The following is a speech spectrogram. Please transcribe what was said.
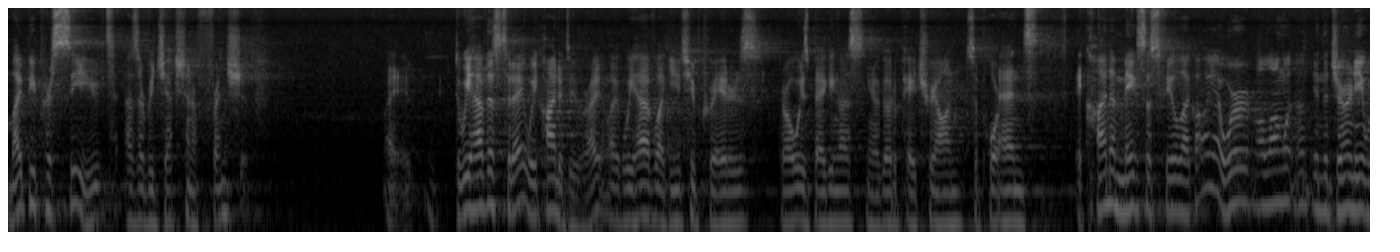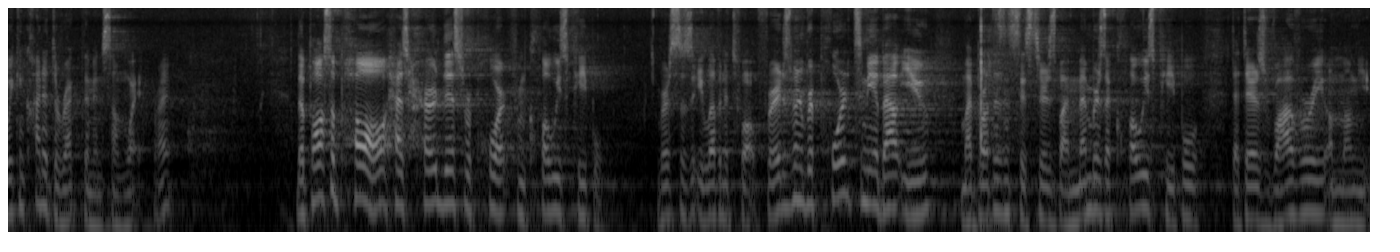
might be perceived as a rejection of friendship. Do we have this today? We kind of do, right? Like we have like YouTube creators. They're always begging us, you know, go to Patreon, support. And it kind of makes us feel like, oh yeah, we're along in the journey. We can kind of direct them in some way, right? The Apostle Paul has heard this report from Chloe's people, verses 11 to 12. For it has been reported to me about you, my brothers and sisters, by members of Chloe's people, that there's rivalry among you.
